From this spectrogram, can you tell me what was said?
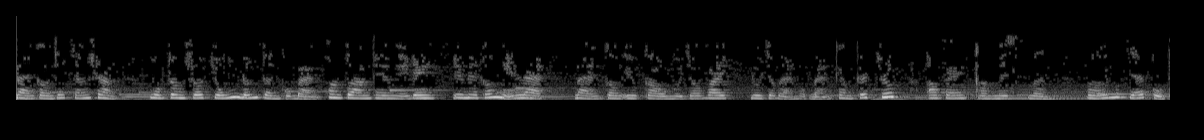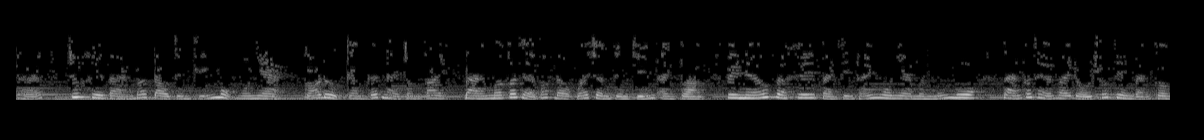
Bạn cần chắc chắn rằng một trong số chúng đứng tên của bạn hoàn toàn theo nghĩa đen. Điều này có nghĩa là bạn cần yêu cầu người cho vay đưa cho bạn một bản cam kết trước Advance Commitment với mức giá cụ thể trước khi bạn bắt đầu tìm kiếm một ngôi nhà. Có được cam kết này trong tay, bạn mới có thể bắt đầu quá trình tìm kiếm an toàn. Vì nếu và khi bạn tìm thấy ngôi nhà mình muốn mua, bạn có thể vay đổi số tiền bạn cần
